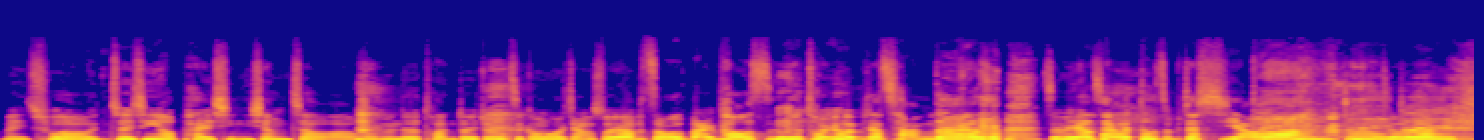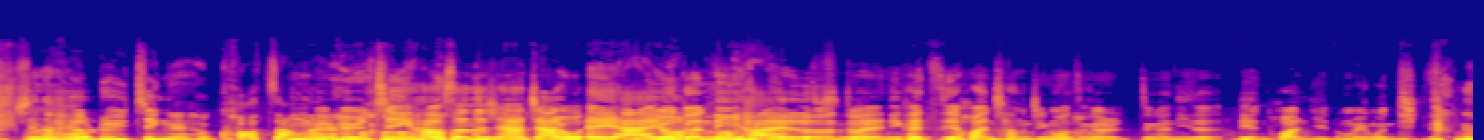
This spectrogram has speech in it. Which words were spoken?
没错啊，我最近要拍形象照啊，我们的团队就一直跟我讲说，要怎么摆 pose，你的腿会比较长啊，要怎怎么样才会肚子比较小啊？对 对，现在还有滤镜哎，很夸张哎，滤镜，还有甚至现在加入 AI 又更厉害了。对，你可以直接换场景或整个整个你的脸换也都没问题的。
